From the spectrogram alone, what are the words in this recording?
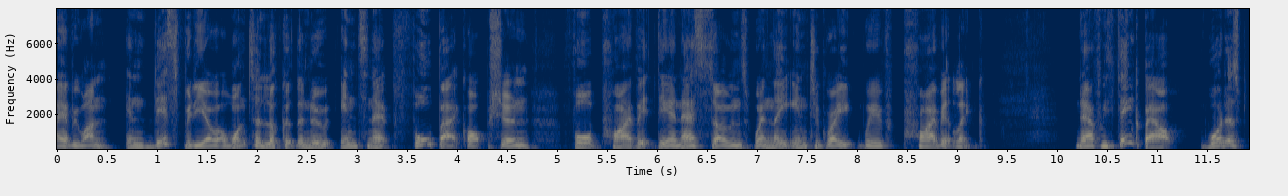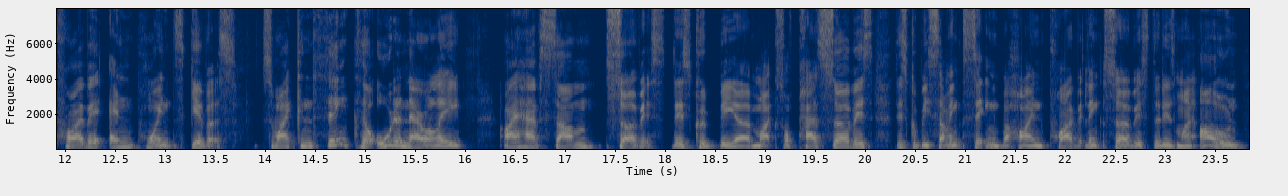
Hey everyone, in this video I want to look at the new internet fallback option for private DNS zones when they integrate with Private Link. Now if we think about what does private endpoints give us? So I can think that ordinarily I have some service. This could be a Microsoft PaaS service. This could be something sitting behind Private Link service that is my own.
